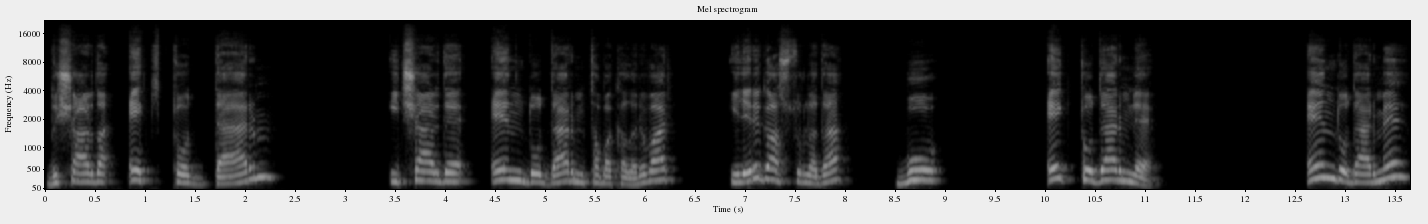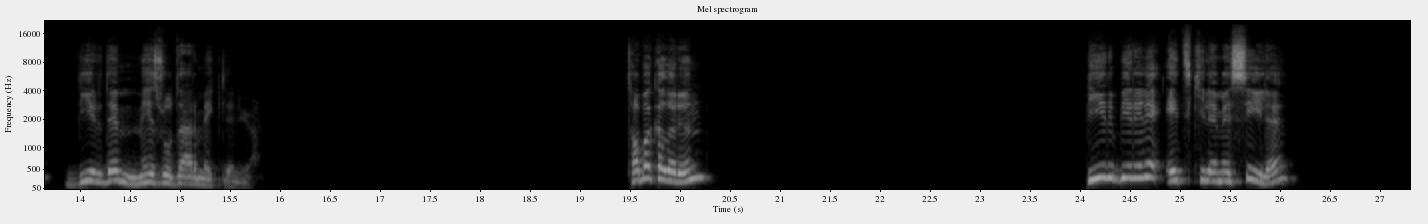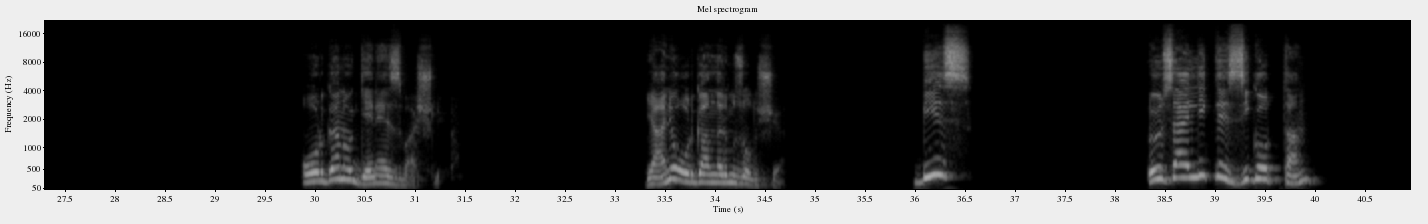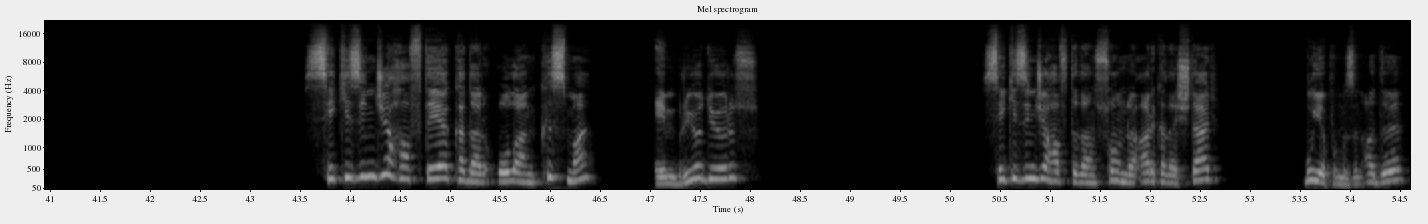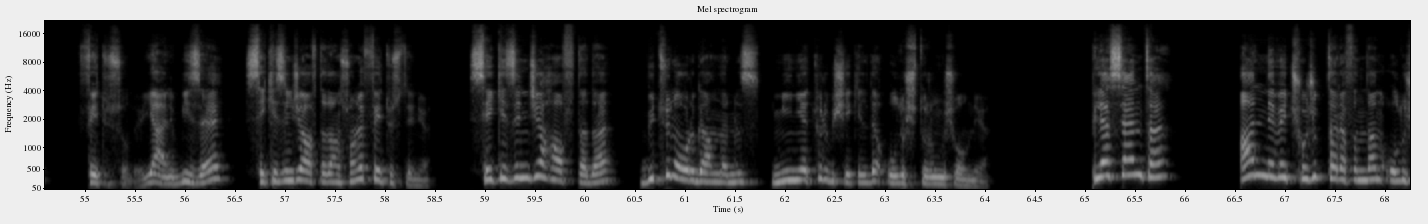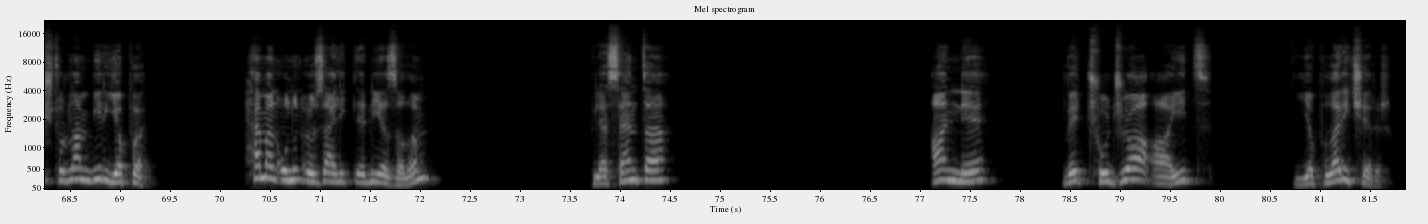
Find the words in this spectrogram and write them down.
Dışarıda ektoderm, içeride endoderm tabakaları var. İleri gastrulada bu ektodermle endoderme bir de mezoderm ekleniyor. Tabakaların birbirini etkilemesiyle organogenez başlıyor. Yani organlarımız oluşuyor. Biz özellikle zigottan 8. haftaya kadar olan kısma embriyo diyoruz. 8. haftadan sonra arkadaşlar bu yapımızın adı fetüs oluyor. Yani bize 8. haftadan sonra fetüs deniyor. 8. haftada bütün organlarınız minyatür bir şekilde oluşturulmuş oluyor. Plasenta anne ve çocuk tarafından oluşturulan bir yapı. Hemen onun özelliklerini yazalım. Plasenta anne ve çocuğa ait yapılar içerir.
